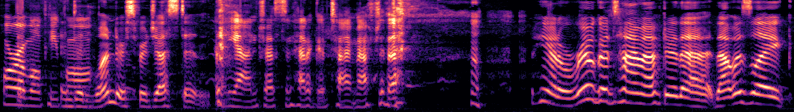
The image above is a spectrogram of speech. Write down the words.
horrible people. and did wonders for Justin. yeah, and Justin had a good time after that. He had a real good time after that. That was like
